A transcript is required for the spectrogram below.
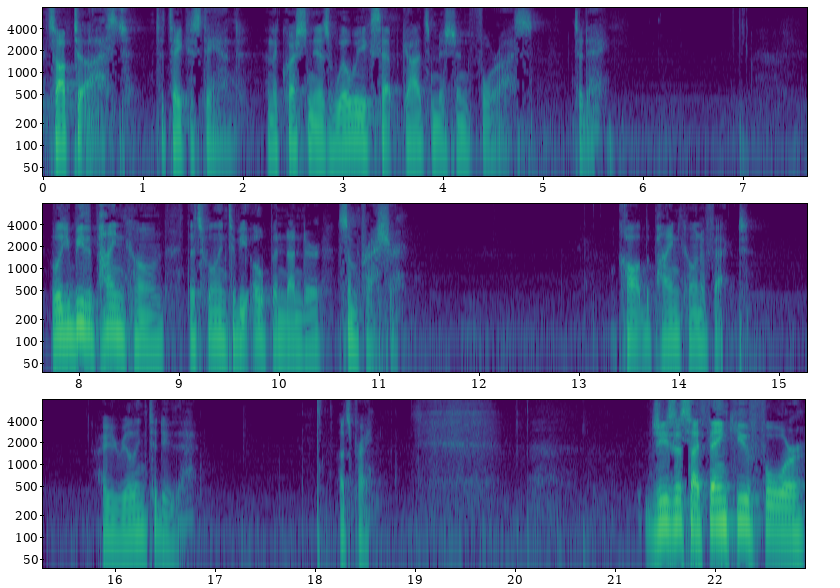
It's up to us to take a stand. And the question is will we accept God's mission for us today? Will you be the pine cone that's willing to be opened under some pressure? We'll call it the pine cone effect. Are you willing to do that? Let's pray. Jesus, I thank you for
